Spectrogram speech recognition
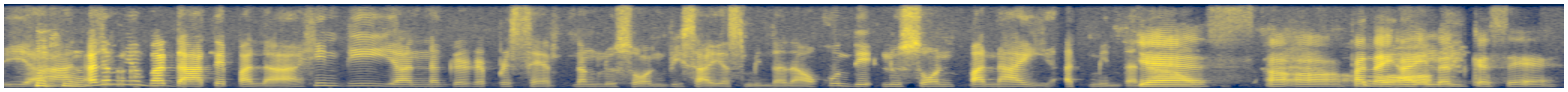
Yan. Alam niyo ba, dati pala, hindi yan nagre-represent ng Luzon, Visayas, Mindanao, kundi Luzon, Panay at Mindanao. Yes. Oo. Panay Oo. Island kasi.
